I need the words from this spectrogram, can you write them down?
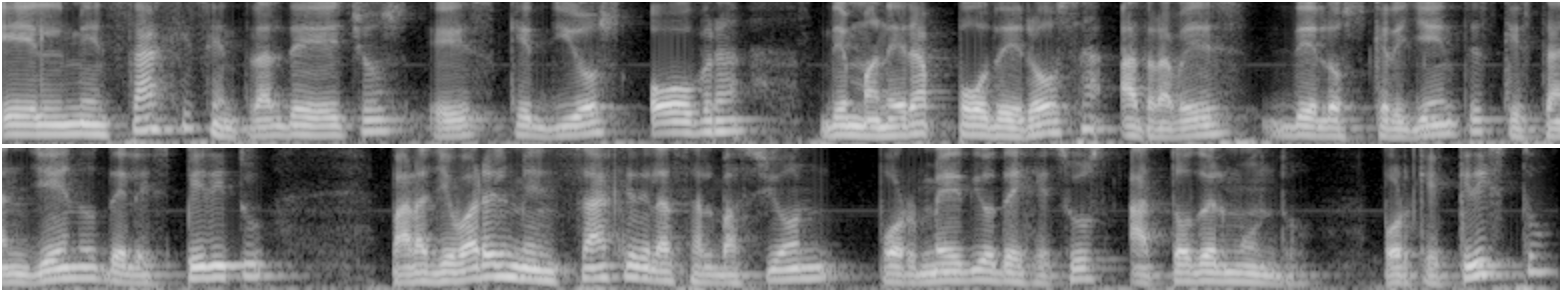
El mensaje central de Hechos es que Dios obra de manera poderosa a través de los creyentes que están llenos del Espíritu para llevar el mensaje de la salvación por medio de Jesús a todo el mundo, porque Cristo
